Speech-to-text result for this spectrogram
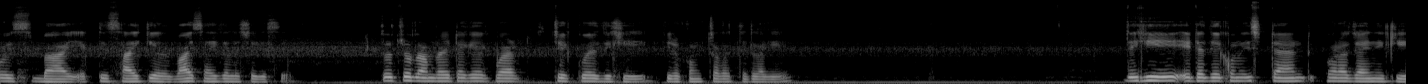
ওই ভাই, একটি সাইকেল বাই সাইকেল এসে গেছে। তো চলো আমরা এটাকে একবার চেক করে দেখি কীরকম চালাতে লাগে। দেখি এটাতে কোনো স্ট্যান্ড করা যায় নাকি?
